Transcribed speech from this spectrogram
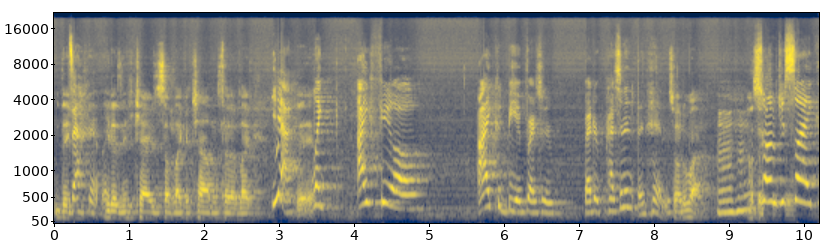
definitely. He doesn't. He carries himself like a child instead of like. yeah, Yeah. like I feel I could be a better, better president than him. So do I. I So I'm so, just too. like,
